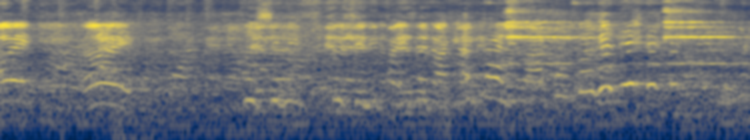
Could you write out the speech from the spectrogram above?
ओय ओय खुशीने खुशीने पैसे टाकला खाली वाटून बघ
